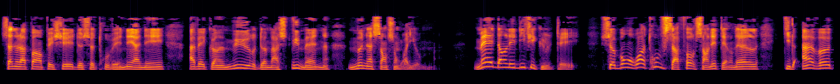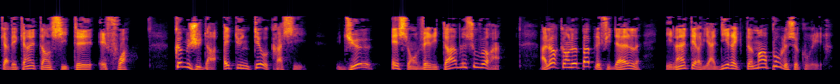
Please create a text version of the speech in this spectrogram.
ça ne l'a pas empêché de se trouver nez à nez avec un mur de masse humaine menaçant son royaume. Mais dans les difficultés, ce bon roi trouve sa force en l'Éternel qu'il invoque avec intensité et foi. Comme Judas est une théocratie, Dieu est son véritable souverain. Alors quand le peuple est fidèle, il intervient directement pour le secourir.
